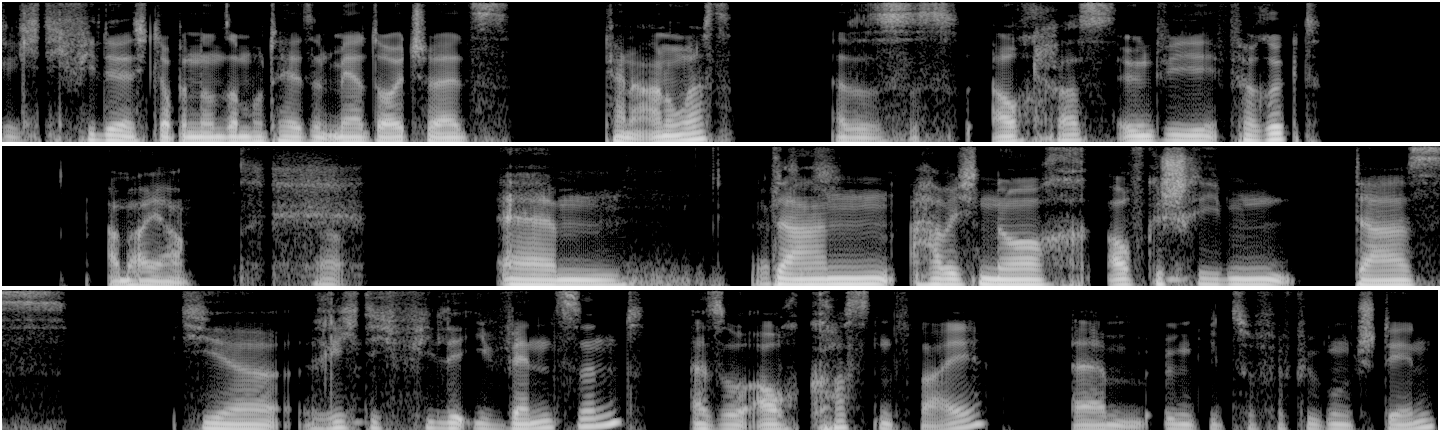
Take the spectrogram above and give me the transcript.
richtig viele. Ich glaube, in unserem Hotel sind mehr Deutsche als keine Ahnung was. Also es ist auch Krass. irgendwie verrückt. Aber ja. ja. Ähm, dann habe ich noch aufgeschrieben, dass hier richtig viele Events sind, also auch kostenfrei ähm, irgendwie zur Verfügung stehen.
